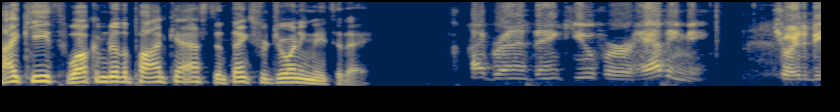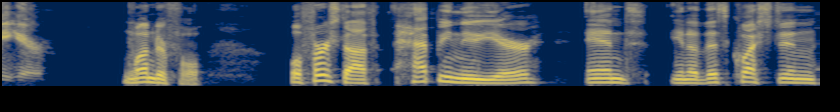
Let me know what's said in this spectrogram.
Hi, Keith. Welcome to the podcast, and thanks for joining me today. Hi, Brennan. Thank you for having me. Joy to be here. Wonderful. Well, first off, Happy New Year. And, you know, this question,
